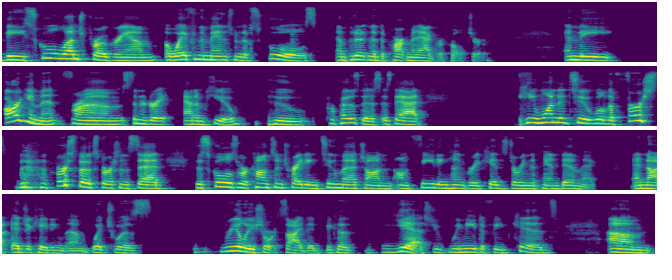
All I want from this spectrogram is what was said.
the school lunch program away from the management of schools and put it in the Department of Agriculture. And the argument from Senator Adam Pugh, who proposed this, is that he wanted to well the first the first spokesperson said the schools were concentrating too much on on feeding hungry kids during the pandemic and not educating them which was really short-sighted because yes you, we need to feed kids um,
